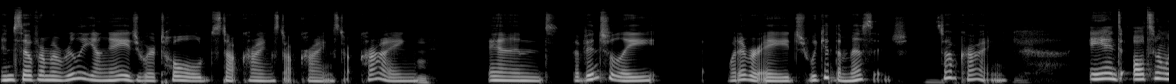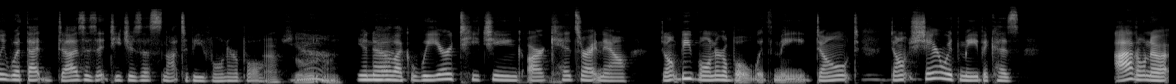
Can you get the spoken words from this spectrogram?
And so from a really young age, we're told, stop crying, stop crying, stop crying. Mm. And eventually, whatever age, we get the message mm. stop crying. And ultimately, what that does is it teaches us not to be vulnerable. Absolutely. You know, Yeah. like we are teaching our mm. kids right now, don't be vulnerable with me. Don't don't share with me because I don't know,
